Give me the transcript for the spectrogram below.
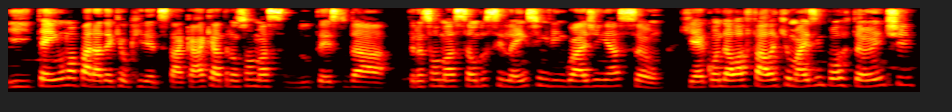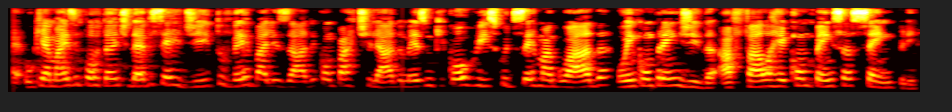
E tem uma parada que eu queria destacar, que é a transformação do texto da transformação do silêncio em linguagem e ação, que é quando ela fala que o mais importante, o que é mais importante deve ser dito, verbalizado e compartilhado, mesmo que corra o risco de ser magoada ou incompreendida. A fala recompensa sempre.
